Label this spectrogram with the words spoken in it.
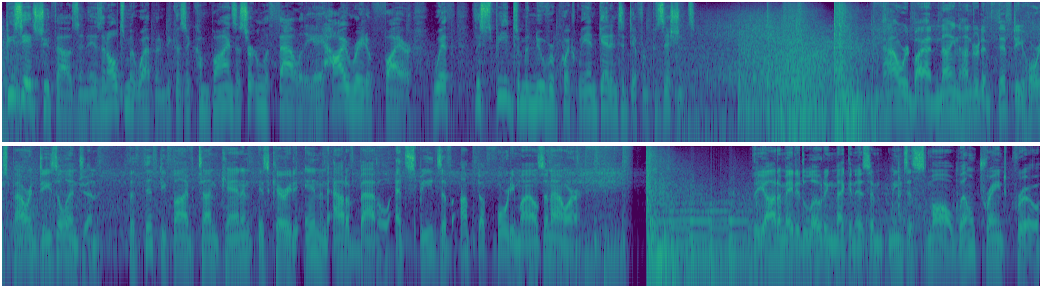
PZH-2000 is an ultimate weapon because it combines a certain lethality, a high rate of fire, with the speed to maneuver quickly and get into different positions. Powered by a 950 horsepower diesel engine, the 55-ton cannon is carried in and out of battle at speeds of up to 40 miles an hour. The automated loading mechanism means a small, well-trained crew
